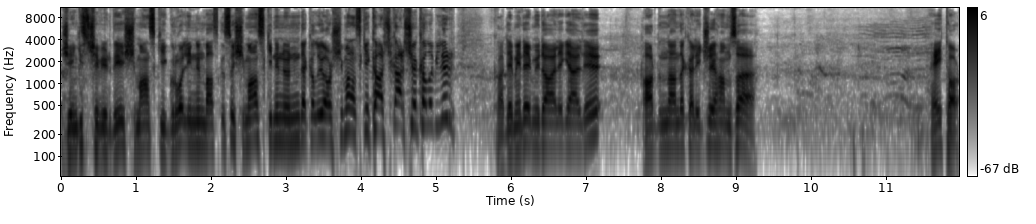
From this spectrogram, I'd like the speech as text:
Cengiz çevirdi. Şimanski, Groli'nin baskısı Şimanski'nin önünde kalıyor. Şimanski karşı karşıya kalabilir. Kademede müdahale geldi. Ardından da kaleci Hamza. Heitor.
